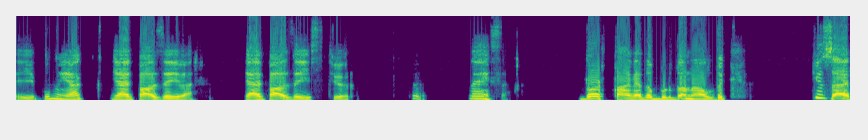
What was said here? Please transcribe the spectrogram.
İyi. Bunu yak. Yelpazeyi ver. Yelpazeyi istiyorum. Neyse. Dört tane de buradan aldık. Güzel.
